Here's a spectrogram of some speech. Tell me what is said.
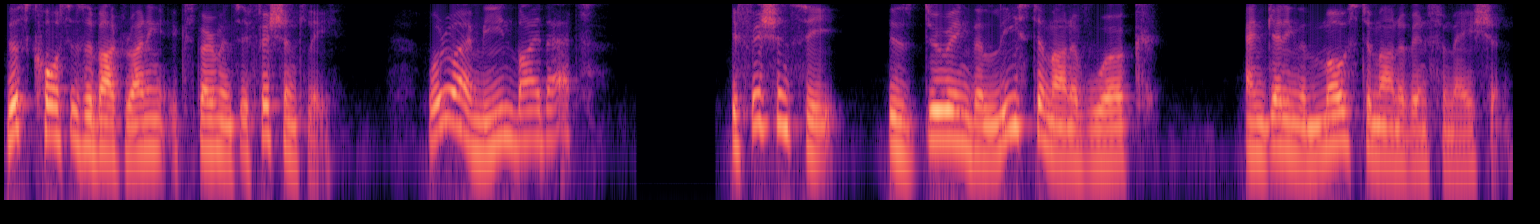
This course is about running experiments efficiently. What do I mean by that? Efficiency is doing the least amount of work and getting the most amount of information.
